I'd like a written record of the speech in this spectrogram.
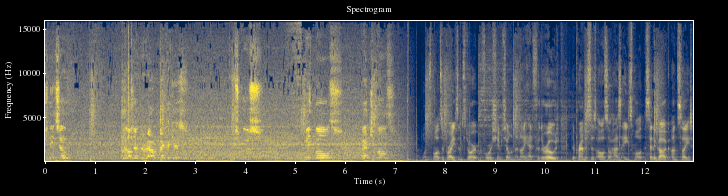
schnitzel, we also have the round packages, couscous, meatballs, vegetables. One small surprise in store before Shimshon and I head for the road, the premises also has a small synagogue on site,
